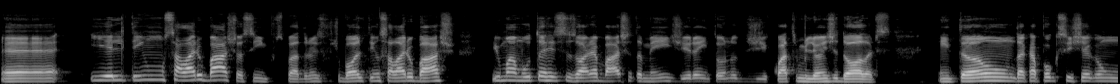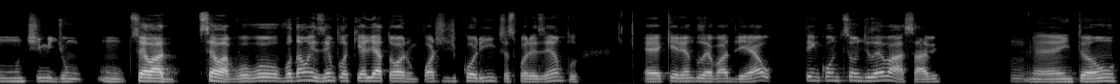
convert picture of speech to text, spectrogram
É, e ele tem um salário baixo, assim, para os padrões de futebol, ele tem um salário baixo e uma multa rescisória baixa também, gira em torno de 4 milhões de dólares. Então, daqui a pouco se chega um, time de um, um, sei lá, sei lá, vou, vou, vou, dar um exemplo aqui aleatório, um porte de Corinthians, por exemplo, é, querendo levar Adriel, tem condição de levar, sabe? Uhum. É, então,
